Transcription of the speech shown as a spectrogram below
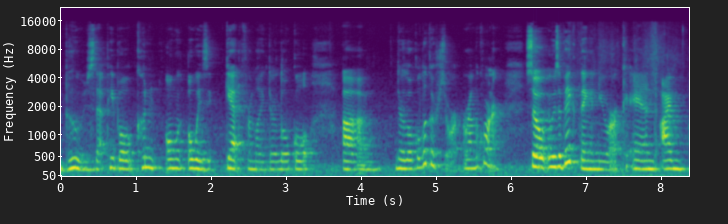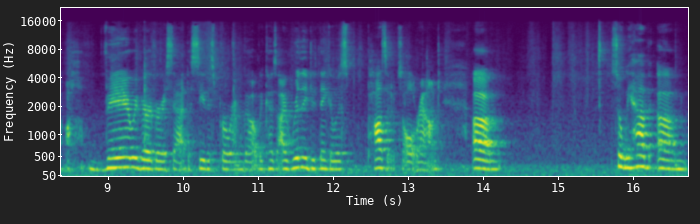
booze that people couldn't always get from like their local um, their local liquor store around the corner. So it was a big thing in New York, and I'm uh, very, very, very sad to see this program go because I really do think it was positives all around. Um, so we have um,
